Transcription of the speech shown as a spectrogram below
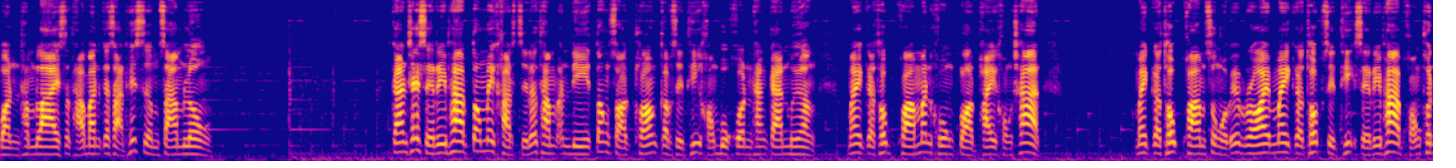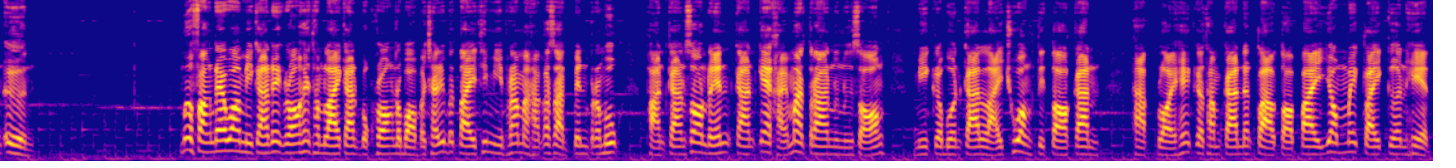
บ่อนทำลายสถาบันกษัตริย์ให้เสื่อมทรามลงการใช้เสรีภาพต้องไม่ขัดศีลธรรมอันดี ต้องสอดคล้องกับสิทธิของบุคคลทางการเมือง ไม่กระทบความมั่นคงปลอดภัยของชาติ ไม่กระทบความสงบเรียบร้อย ไม่กระทบสิทธิเสรีภาพของคนอื่น เมื่อฟังได้ว่ามีการเรียกร้องให้ทำลายการปกครองระบอบประชาธิปไตยที่มีพระมหากษัตริย์เป็นประมุขผ่านการซ่อนเร้น การแก้ไขมาตรา1นึมีกระบวนการหลายช่วงติดต่อกัน หากปล่อยให้กระทำการดังกล่าวต่อไป ย่อมไม่ไกลเกินเหตุ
